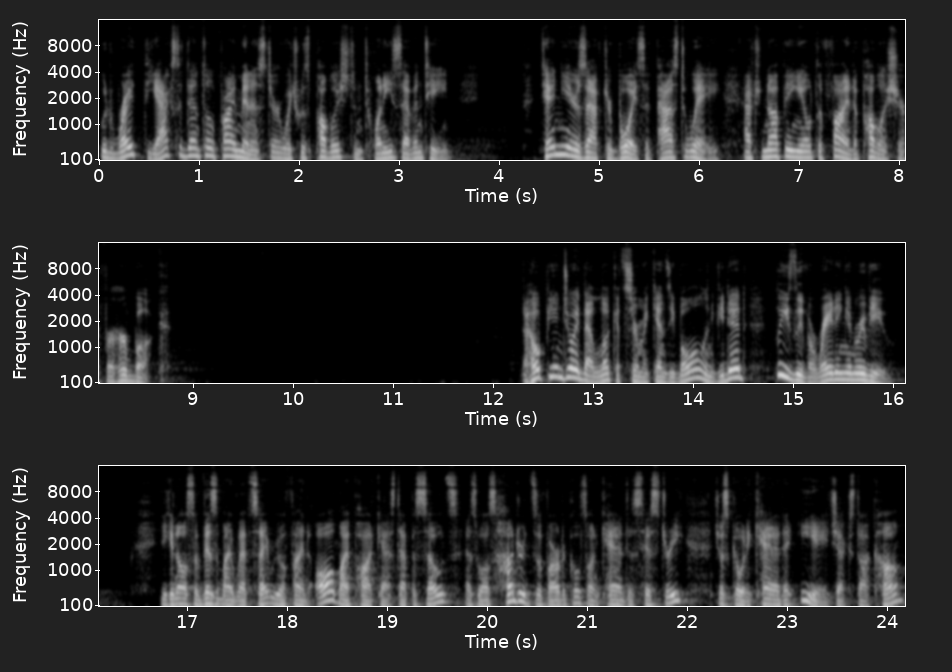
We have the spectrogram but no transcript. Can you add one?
would write The Accidental Prime Minister, which was published in 2017. Ten years after Boyce had passed away after not being able to find a publisher for her book. I hope you enjoyed that look at Sir Mackenzie Bowell, and if you did, please leave a rating and review. You can also visit my website where you'll find all my podcast episodes, as well as hundreds of articles on Canada's history. Just go to CanadaEHX.com.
